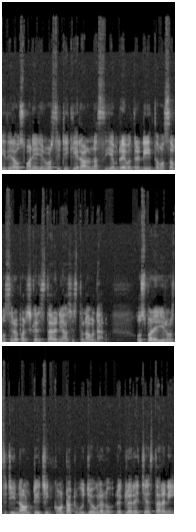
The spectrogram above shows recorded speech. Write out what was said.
తేదీన ఉస్మానియా యూనివర్సిటీకి రానున్న సీఎం రేవంత్ రెడ్డి తమ సమస్యలను పరిష్కరిస్తారని ఆశిస్తున్నామన్నారు. Osmania university non teaching contract ఉద్యోగులను రెగ్యులరైజ్ చేస్తారని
